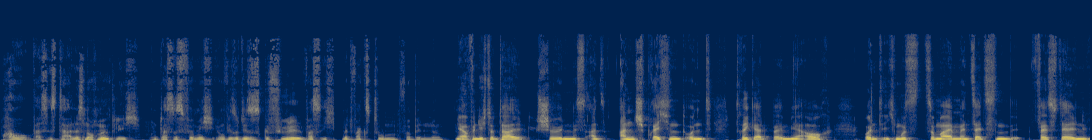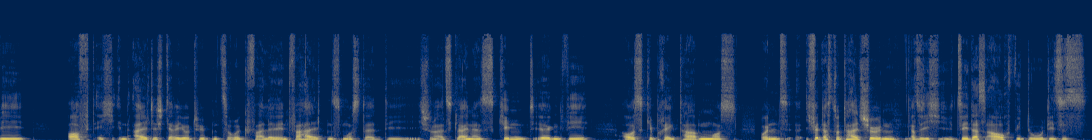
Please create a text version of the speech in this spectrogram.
wow, was ist da alles noch möglich? Und das ist für mich irgendwie so dieses Gefühl, was ich mit Wachstum verbinde. Ja, finde ich total schön, ist ansprechend und triggert bei mir auch. Und ich muss zu meinem Entsetzen feststellen, wie oft ich in alte Stereotypen zurückfalle, in Verhaltensmuster, die ich schon als kleines Kind irgendwie ausgeprägt haben muss. Und ich finde das total schön. Also ich sehe das auch wie du, dieses,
